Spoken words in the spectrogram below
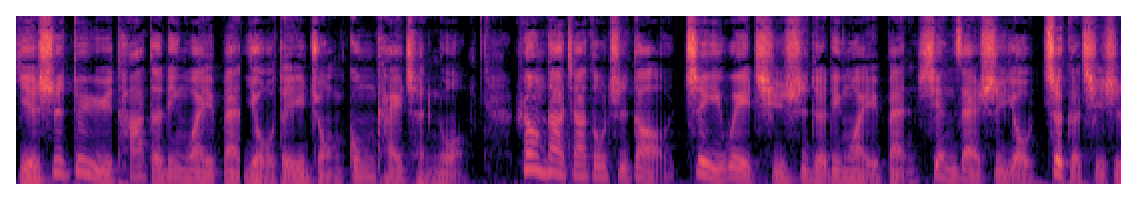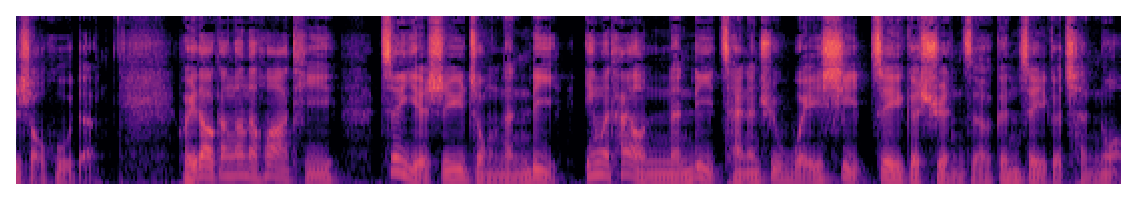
也是对于他的另外一半有的一种公开承诺，让大家都知道这一位骑士的另外一半现在是由这个骑士守护的。回到刚刚的话题，这也是一种能力，因为他有能力才能去维系这一个选择跟这一个承诺，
